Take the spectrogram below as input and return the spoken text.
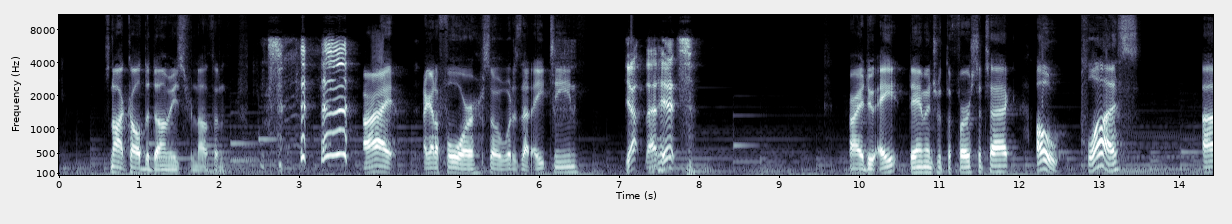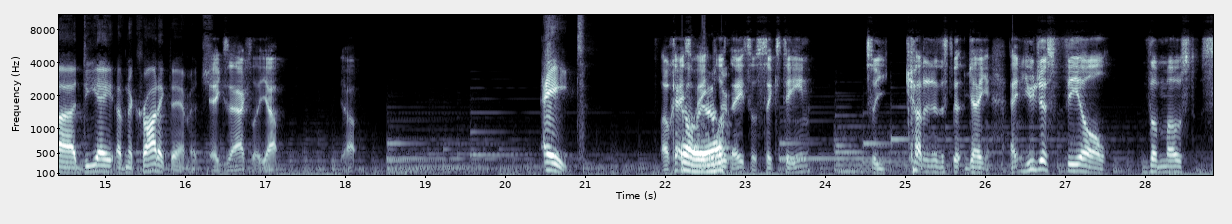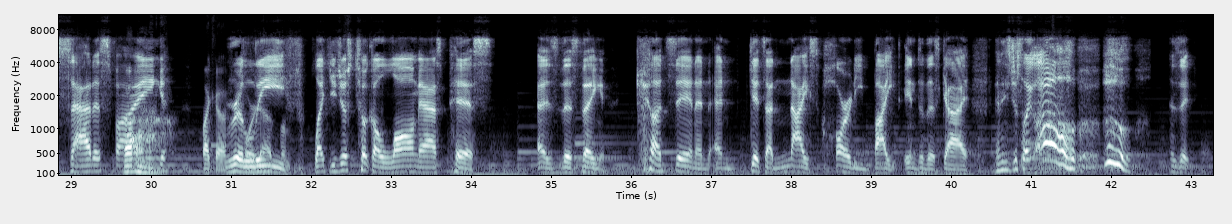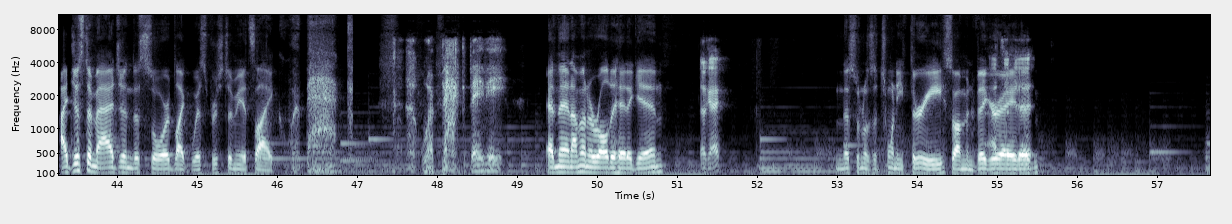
It's not called the dummies for nothing. All right, I got a four. So what is that? 18. yep, that hits. All right, do eight damage with the first attack. Oh, plus uh D8 of necrotic damage. Exactly. Yep. Yep. Eight. Okay, Hell so eight yeah. plus eight, so sixteen. So you cut it into this gang, and you just feel the most satisfying Like a relief. Like you just took a long ass piss as this thing cuts in and, and gets a nice hearty bite into this guy. And he's just like, oh, oh. Is it, I just imagine the sword like whispers to me. It's like we're back, we're back, baby. and then I'm gonna roll to hit again. Okay. And this one was a 23, so I'm invigorated.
